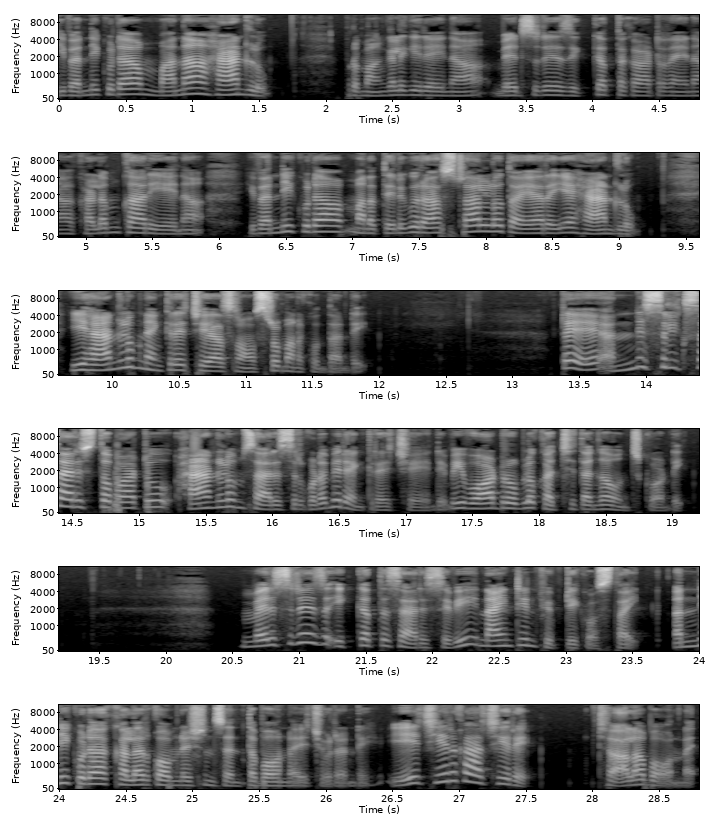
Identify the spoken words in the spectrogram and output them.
ఇవన్నీ కూడా మన హ్యాండ్లూమ్. ఇప్పుడు మంగళగిరి అయినా మెర్సిడేజ్ ఇక్కత్త కాటన్ అయినా కళంకారి అయినా ఇవన్నీ కూడా మన తెలుగు రాష్ట్రాల్లో తయారయ్యే హ్యాండ్లూమ్. ఈ హ్యాండ్లూమ్ని ఎంకరేజ్ చేయాల్సిన అవసరం మనకుందండి. అంటే అన్ని సిల్క్ శారీస్తో పాటు హ్యాండ్లూమ్ శారీస్ని కూడా మీరు ఎంకరేజ్ చేయండి. మీ వార్డ్రోబ్లో ఖచ్చితంగా ఉంచుకోండి. మెర్సిడీస్ ఇక్కత్ శారీస్ ఇవి నైన్టీన్ ఫిఫ్టీకి వస్తాయి. అన్నీ కూడా కలర్ కాంబినేషన్స్ ఎంత బాగున్నాయో చూడండి. ఏ చీరకు ఆ చీరే చాలా బాగున్నాయి.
